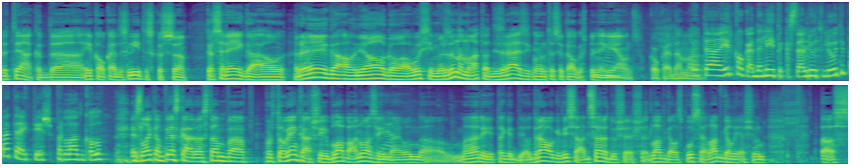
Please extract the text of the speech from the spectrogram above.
Bet jā, kad uh, ir kaut kādas lietas, kas. Uh, kas Reigā un, Reigā un Jālgavā visiem ir zināma, atved iz Rēzikņu, un tas ir kaut kas pilnīgi mhm. jauns kaut kādā mērā. Bet uh, ir kaut kāda lieta, kas tev ļoti, ļoti pateik tieši par Latgolu. Es laikam pieskāros tam par to vienkāršību labā nozīmē, Jā. un uh, man arī tagad jau draugi visādi saradušies šeit Latgales pusē, latgalieši. Un, tās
